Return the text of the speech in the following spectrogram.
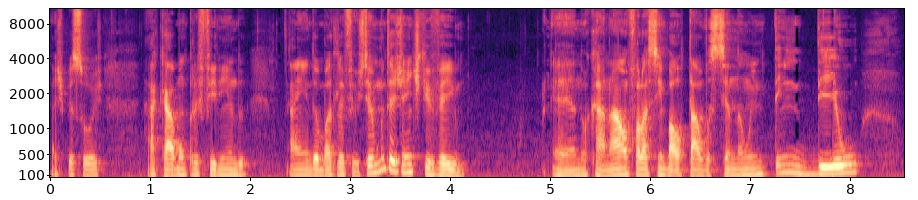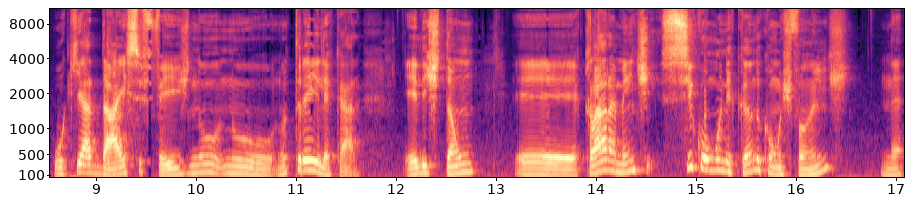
as pessoas acabam preferindo ainda o Battlefield. Tem muita gente que veio é, no canal falar assim, Baltar, você não entendeu o que a DICE fez no, no, no trailer, cara. Eles estão é, claramente se comunicando com os fãs, né,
